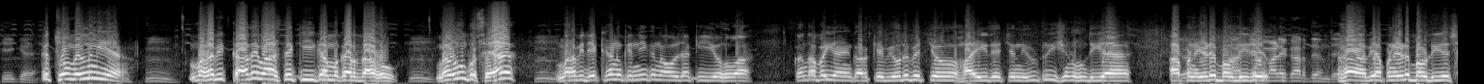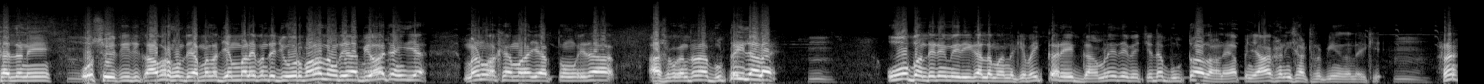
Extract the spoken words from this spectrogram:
ਠੀਕ ਹੈ। ਕਿੱਥੋਂ ਮਿਲਣਗੀਆਂ? ਹੂੰ। ਮੈਂ ਕਿਹਾ ਵੀ ਕਾਦੇ ਵਾਸਤੇ ਕੀ ਕੰਮ ਕਰਦਾ ਉਹ? ਹੂੰ। ਮੈਂ ਉਹਨੂੰ ਪੁੱਛਿਆ। ਮੈਂ ਕਿਹਾ ਵੀ ਦੇਖਣ ਨੂੰ ਕਿੰਨੀ ਕੁ ਨੌਲੇਜ ਆ ਕੀ ਉਹ ਆ। ਕਹਿੰਦਾ ਬਾਈ ਐਂ ਕਰਕੇ ਵੀ ਉਹਦੇ ਵਿੱਚ ਹਾਈ ਦੇ ਚ ਨਿਊਟ੍ਰੀਸ਼ਨ ਹੁੰਦੀ ਆ ਆਪਣੇ ਜਿਹੜੇ ਬਾਡੀ ਦੇ ਵਾਲੇ ਕਰਦੇ ਹੁੰਦੇ। ਹਾਂ ਵੀ ਆਪਣੇ ਜਿਹੜੇ ਬਾਡੀ ਦੇ ਸੈੱਲ ਨੇ ਉਹ ਛੇਤੀ ਰਿਕਵਰ ਹੁੰਦੇ ਆ। ਮਤਲਬ ਜਿਮ ਵਾਲੇ ਬੰਦੇ ਜ਼ੋਰ ਬਾਹਲਾ ਲਾਉਂਦੇ ਆ ਵੀ ਆਹ ਚਾਹੀਦੀ ਆ। ਮੈਂ ਉਹਨੂੰ ਆਖਿਆ ਮੈਂ ਯਾਰ ਤੂੰ ਇਹਦਾ ਅਸ਼ਵਗੰਧਾ ਦਾ ਬੂਟਾ ਹੀ ਲਾ ਲੈ। ਉਹ ਬੰਦੇ ਨੇ ਮੇਰੀ ਗੱਲ ਮੰਨ ਕੇ ਬਾਈ ਘਰੇ ਗਮਲੇ ਦੇ ਵਿੱਚ ਇਹਦਾ ਬੂਟਾ ਲਾ ਲਿਆ 50 ਖਣੀ 60 ਰੁਪਈਆਂ ਦਾ ਲੈ ਕੇ। ਹੂੰ। ਹਨਾ?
